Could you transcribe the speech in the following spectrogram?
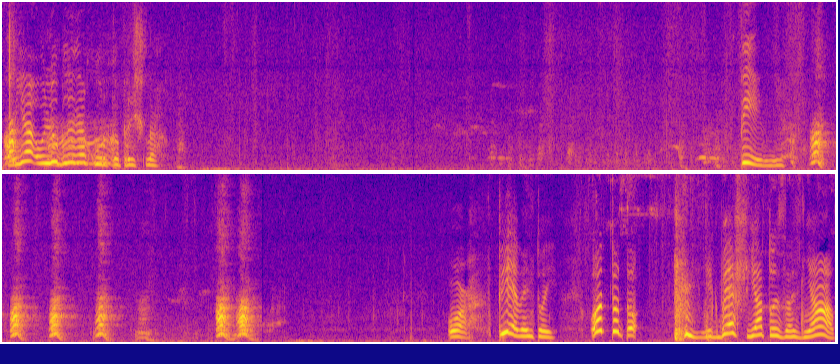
моя улюблена курка прийшла. Півні. О, півень той. От то то. Якби ж я то зазняв.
